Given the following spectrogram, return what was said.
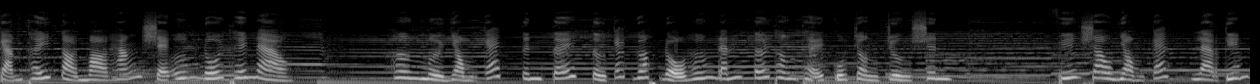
cảm thấy tò mò hắn sẽ ứng đối thế nào. Hơn 10 dòng cát tinh tế từ các góc độ hướng đánh tới thân thể của Trần Trường Sinh. Phía sau dòng cát là kiếm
